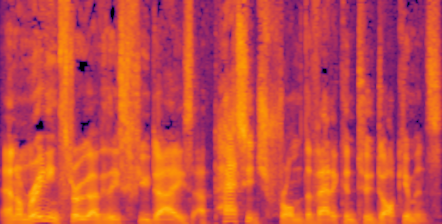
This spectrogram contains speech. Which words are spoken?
And I'm reading through over these few days a passage from the Vatican II documents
